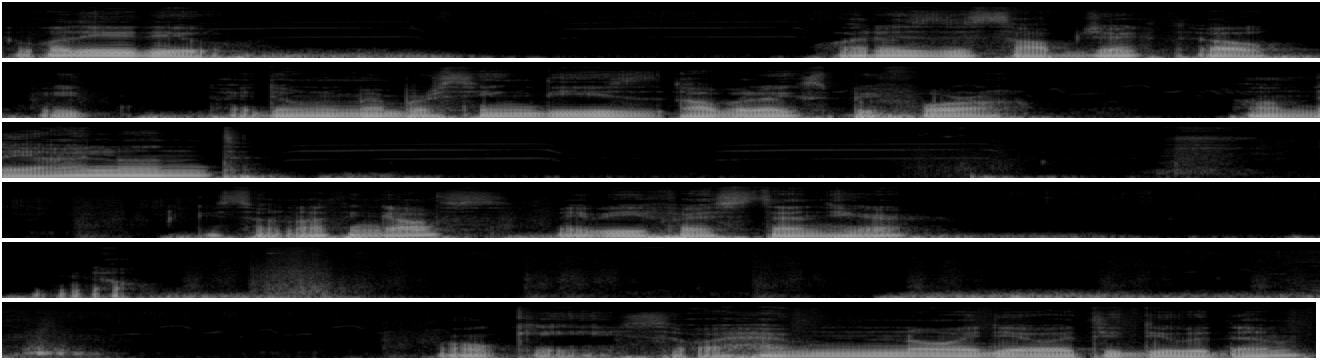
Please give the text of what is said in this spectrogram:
So what do you do? What is this object? Oh it, I don't remember seeing these obelisks before on the island. Okay so nothing else? Maybe if I stand here? No. Okay, so I have no idea what to do with them.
